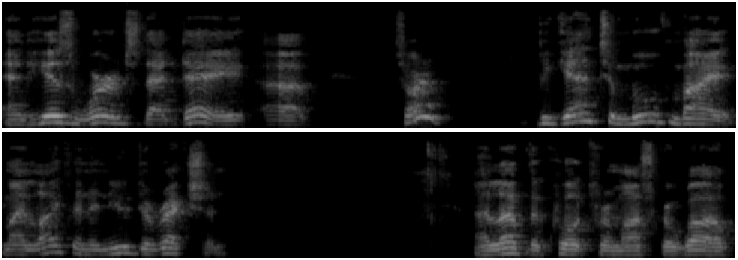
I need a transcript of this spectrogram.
and his words that day uh, sort of began to move my, my life in a new direction. I love the quote from Oscar Wilde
